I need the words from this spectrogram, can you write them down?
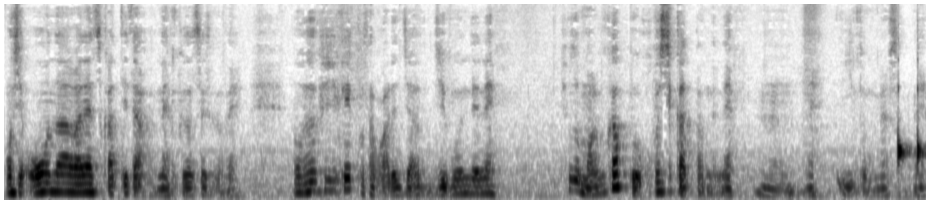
もしオーナーがね、使っていたらね、複雑ですけどね。私結構多分あれじゃ自分でね、ちょっとマグカップ欲しかったんでね、うん、ね、いいと思いますよね。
